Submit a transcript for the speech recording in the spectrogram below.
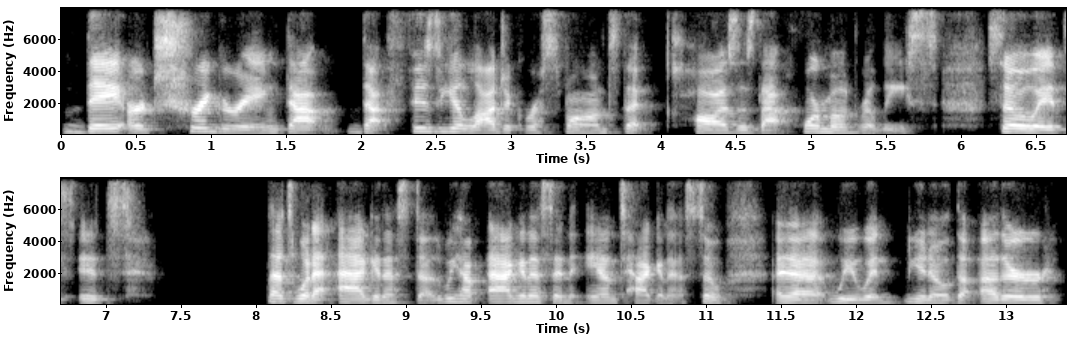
they are triggering that that physiologic response that causes that hormone release. So it's it's that's what an agonist does. We have agonist and antagonist. So uh, we would, you know, the other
